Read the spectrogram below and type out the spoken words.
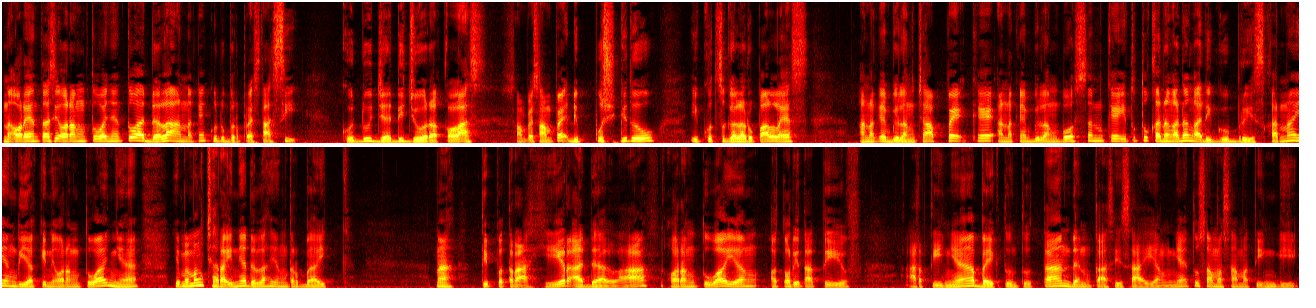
Nah orientasi orang tuanya tuh adalah anaknya kudu berprestasi, kudu jadi juara kelas, sampai-sampai di push gitu, ikut segala rupa les. Anaknya bilang capek kek, anaknya bilang bosen kek, itu tuh kadang-kadang nggak digubris karena yang diyakini orang tuanya ya memang cara ini adalah yang terbaik. Nah, tipe terakhir adalah orang tua yang otoritatif. Artinya baik tuntutan dan kasih sayangnya itu sama-sama tinggi.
